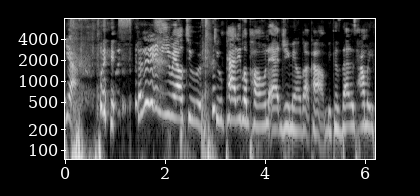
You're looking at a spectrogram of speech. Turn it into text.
Yeah. please. Send it in an email to to Patti LuPone at gmail.com because that is how many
